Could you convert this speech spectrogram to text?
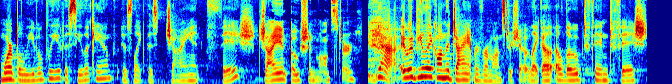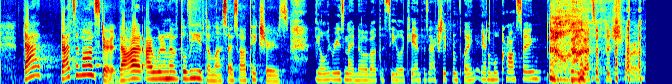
more believably, the coelacanth is like this giant fish Giant ocean monster. yeah, it would be like on the giant river monster show, like a, a lobed finned fish. That that's a monster. That I wouldn't have believed unless I saw pictures. The only reason I know about the coelacanth is actually from playing Animal Crossing. and you got to fish for them.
